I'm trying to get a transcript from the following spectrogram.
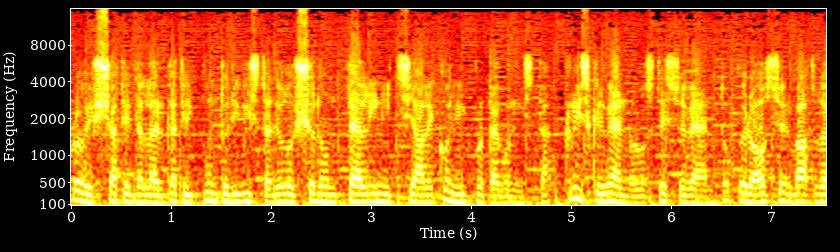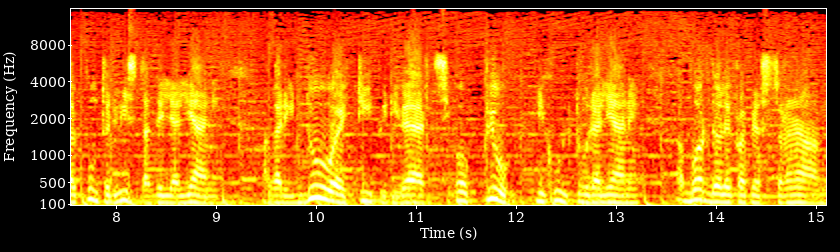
rovesciate ed allargate il punto di vista dello show don't tell iniziale con il protagonista, riscrivendo lo stesso evento però osservato dal punto di vista degli alieni, magari due tipi diversi o più di culture aliene a bordo delle proprie astronavi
